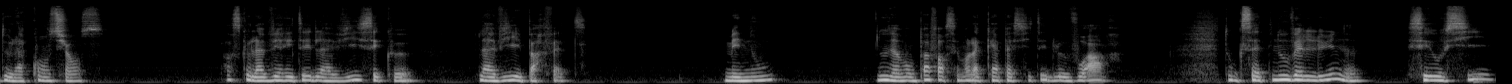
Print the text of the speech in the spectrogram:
de la conscience. Parce que la vérité de la vie, c'est que la vie est parfaite. Mais nous, nous n'avons pas forcément la capacité de le voir. Donc cette nouvelle lune, c'est aussi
